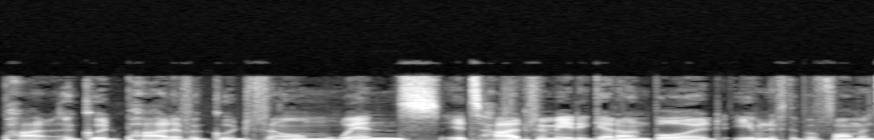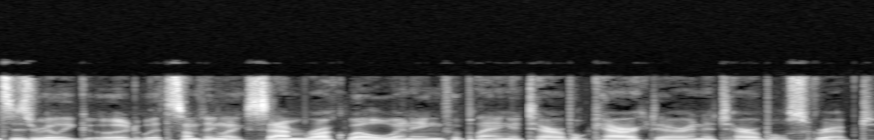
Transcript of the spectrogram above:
part a good part of a good film wins. It's hard for me to get on board, even if the performance is really good, with something like Sam Rockwell winning for playing a terrible character in a terrible script.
